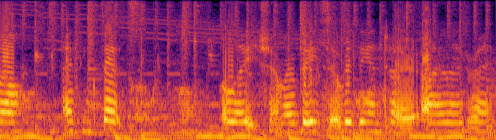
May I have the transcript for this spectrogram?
Well, I think that's a light shimmer base over the entire eyelid, right?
